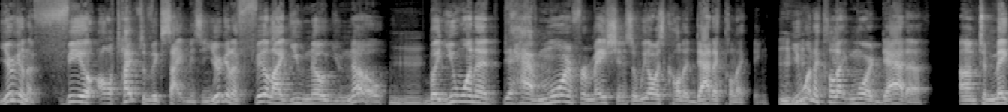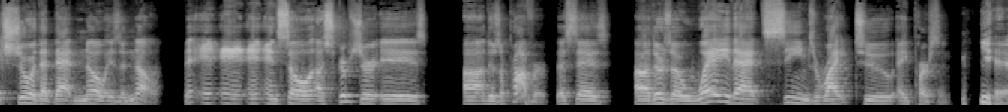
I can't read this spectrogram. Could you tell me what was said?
you're gonna feel all types of excitements, and you're gonna feel like you know you know, Mhm. but you want to have more information. So we always call it data collecting. You Mhm. want to collect more data um, to make sure that that no is a no. And, and, and, and so a scripture is uh, there's a proverb that says uh, there's a way that seems right to a person. Yeah.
